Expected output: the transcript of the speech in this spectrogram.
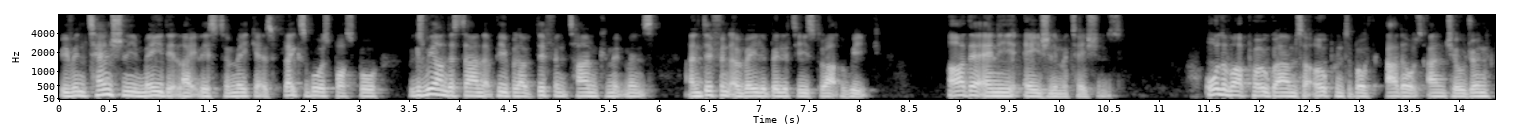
We've intentionally made it like this to make it as flexible as possible because we understand that people have different time commitments and different availabilities throughout the week. Are there any age limitations? All of our programs are open to both adults and children.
